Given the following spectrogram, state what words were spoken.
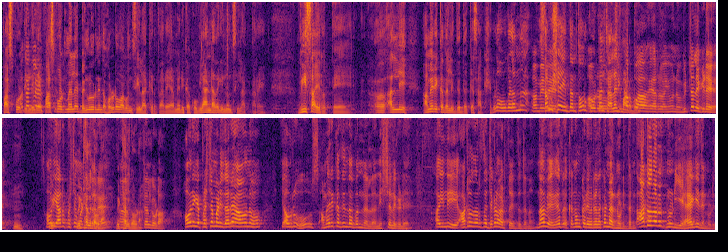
ಪಾಸ್ಪೋರ್ಟ್ ಇಲ್ಲಿದೆ. ಪಾಸ್ಪೋರ್ಟ್ ಮೇಲೆ ಬೆಂಗಳೂರಿನಿಂದ ಹೊರಡುವಾಗ ಒಂದು ಸೀಲ್ ಹಾಕಿರ್ತಾರೆ. ಅಮೆರಿಕಕ್ಕೆ ಹೋಗಿ ಲ್ಯಾಂಡ್ ಆದಾಗ ಇನ್ನೊಂದು ಸೀಲ್ ಹಾಕ್ತಾರೆ. ವೀಸಾ ಇರುತ್ತೆ. ಅಲ್ಲಿ ಅಮೆರಿಕದಲ್ಲಿ ಇದ್ದಿದ್ದಕ್ಕೆ ಸಾಕ್ಷ್ಯಗಳು. ಅವುಗಳನ್ನು ಸಂಶಯ ಇದ್ದಂಥವ್ರು ಕೋರ್ಟ್ನಲ್ಲಿ ಚಾಲೆಂಜ್ ಮಾಡಬಹುದು ಯಾರು ಇವನು ವಿಠಲ್ ಗಿಡೆ. ಅವ್ರು ಯಾರು ಪ್ರಶ್ನೆ ಮಾಡಿದ್ದಾರೆ? ವಿಠಲ್ ಗೌಡ. ವಿಠಲ್ ಗೌಡ. ಅವನಿಗೆ ಪ್ರಶ್ನೆ ಮಾಡಿದ್ದಾರೆ ಅವನು ಅವರು ಅಮೆರಿಕದಿಂದ ಬಂದಲ್ಲ ನಿಶ್ಚಲಗಡೆ ಇಲ್ಲಿ ಆಟೋದವ್ರ ಹತ್ರ ಜಗಳ ಆಡ್ತಾ ಇದ್ದದನ್ನು. ನಾವೇ ನಮ್ಮ ಕಡೆಯವರೆಲ್ಲ ಕಣ್ಣಾರೆ ನೋಡಿದ್ದಾರೆ ಆಟೋದಾರ ನೋಡಿ ಹೇಗಿದೆ ನೋಡಿ?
